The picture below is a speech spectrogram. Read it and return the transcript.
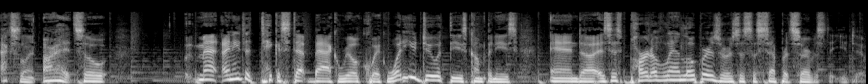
Excellent. All right. So, Matt, I need to take a step back real quick. What do you do with these companies? And uh, is this part of Landlopers or is this a separate service that you do?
